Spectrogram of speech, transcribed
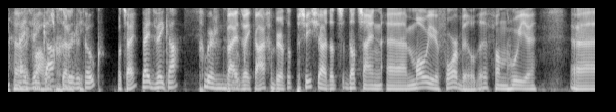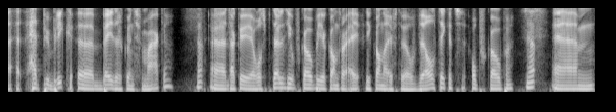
Uh, Bij het WK gebeurt het ook. Wat zei Bij het WK gebeurt het Bij het WK gebeurt dat precies. Ja, dat, dat zijn uh, mooie voorbeelden van hoe je uh, het publiek uh, beter kunt vermaken. Ja. daar kun je hospitality op verkopen. Je kan, er, e-, je kan er eventueel wel tickets op verkopen. Ja. Um,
